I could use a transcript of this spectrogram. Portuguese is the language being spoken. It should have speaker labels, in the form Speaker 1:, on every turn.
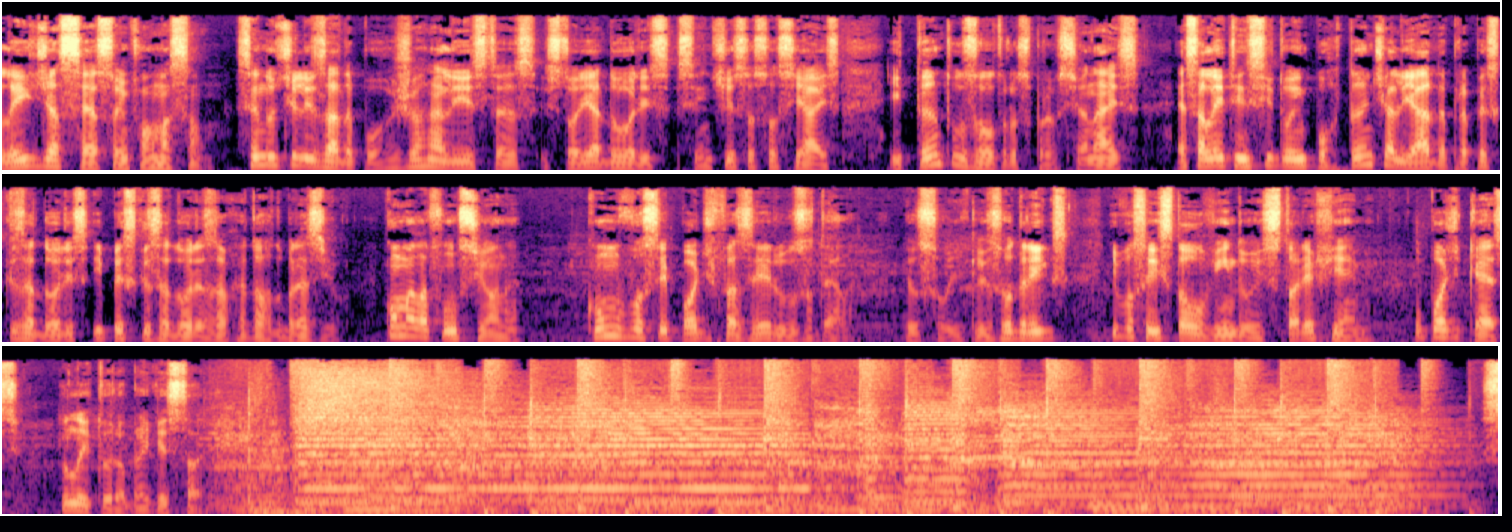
Speaker 1: Lei de Acesso à Informação. Sendo utilizada por jornalistas, historiadores, cientistas sociais e tantos outros profissionais, essa lei tem sido uma importante aliada para pesquisadores e pesquisadoras ao redor do Brasil. Como ela funciona? Como você pode fazer uso dela? Eu sou Iclis Rodrigues e você está ouvindo o História FM, o podcast do Leitura Obriga História.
